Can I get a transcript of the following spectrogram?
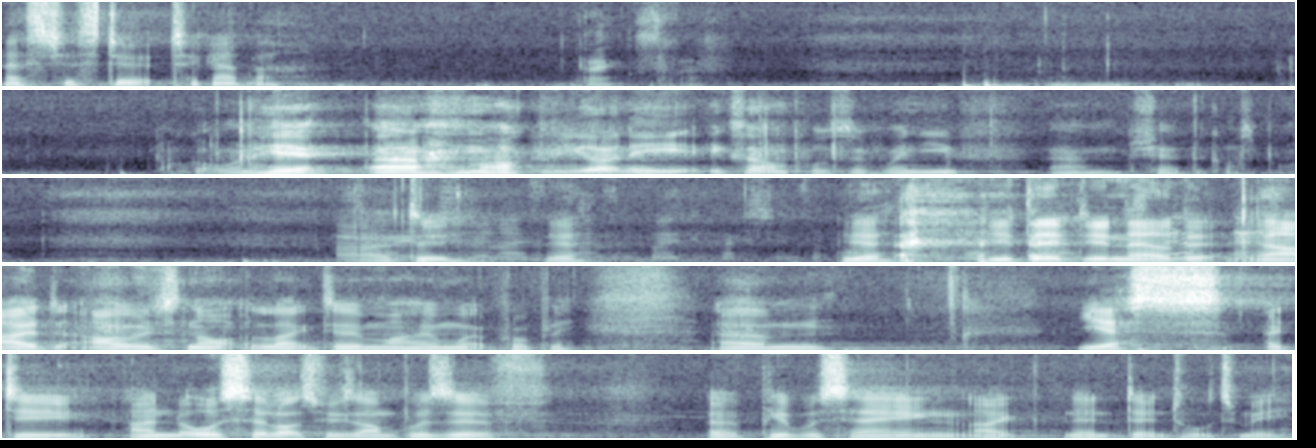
let's just do it together." Thanks, Liv. I've got one here. Uh, Mark, have you got any examples of when you've um, shared the gospel? I do. Yeah. Yeah, you did. You nailed it. Yeah, I, I was not like doing my homework properly. Um, yes, I do, and also lots of examples of, of people saying like, no, "Don't talk to me,"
